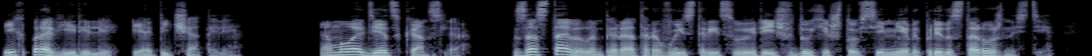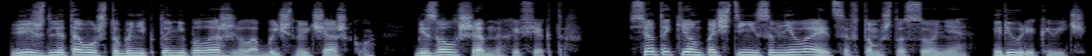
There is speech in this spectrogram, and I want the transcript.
их проверили и опечатали. А молодец канцлер. Заставил императора выстроить свою речь в духе, что все меры предосторожности, лишь для того, чтобы никто не положил обычную чашку без волшебных эффектов. Все-таки он почти не сомневается в том, что Соня — Рюрикович,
